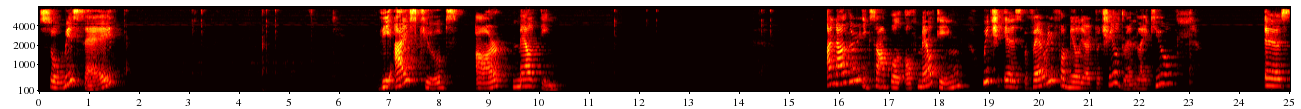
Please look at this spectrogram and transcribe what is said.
So we say the ice cubes are melting. Another example of melting, which is very familiar to children like you, is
